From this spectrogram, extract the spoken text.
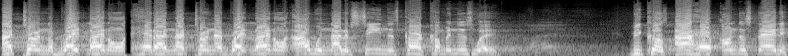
I turned the bright light on. Had I not turned that bright light on, I would not have seen this car coming this way because I have understanding.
